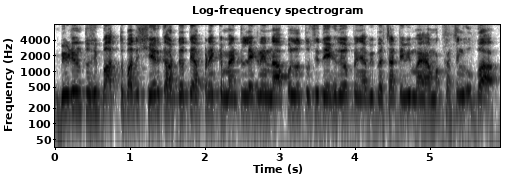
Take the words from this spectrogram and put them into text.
ਵੀਡੀਓ ਨੂੰ ਤੁਸੀਂ ਵੱਧ ਤੋਂ ਵੱਧ ਸ਼ੇਅਰ ਕਰ ਦਿਓ ਤੇ ਆਪਣੇ ਕਮੈਂਟ ਲਿਖਣੇ ਨਾ ਭੁੱਲੋ। ਤੁਸੀਂ ਦੇਖਦੇ ਹੋ ਪੰਜਾਬੀ ਵਿਰਸਾ ਟੀਵੀ, ਮੈਂ ਹਾਂ ਮੱਖਣ ਸਿੰਘ ਉੱਭਾ।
